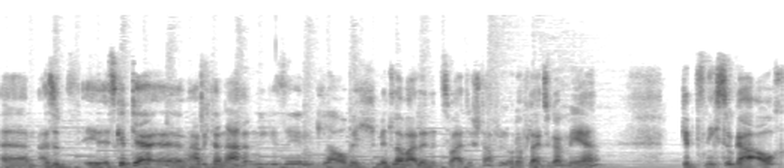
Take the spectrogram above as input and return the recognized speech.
ähm, also es gibt ja, äh, habe ich danach irgendwie gesehen, glaube ich, mittlerweile eine zweite Staffel oder vielleicht sogar mehr. Gibt es nicht sogar auch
